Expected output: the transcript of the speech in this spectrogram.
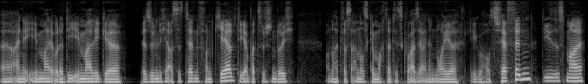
äh, eine ehemalige oder die ehemalige persönliche Assistentin von Kjeld, die aber zwischendurch auch noch etwas anderes gemacht hat, jetzt quasi eine neue Lego-Haus-Chefin dieses Mal,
